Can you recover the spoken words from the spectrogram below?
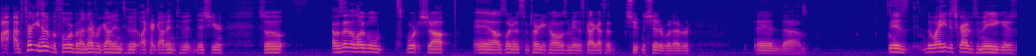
I I've turkey hunted before but I never got into it like I got into it this year so I was at a local sports shop and I was looking at some turkey calls and me and this guy got to shooting shit or whatever and um is the way he described it to me he goes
